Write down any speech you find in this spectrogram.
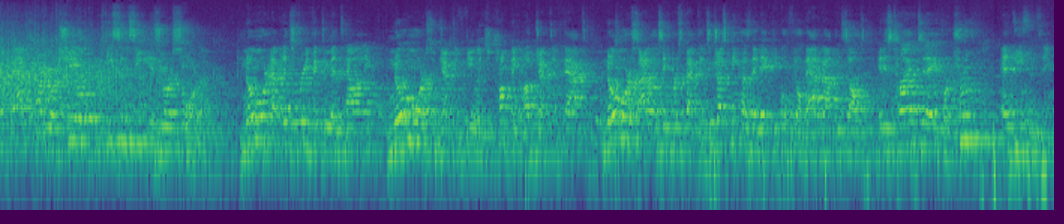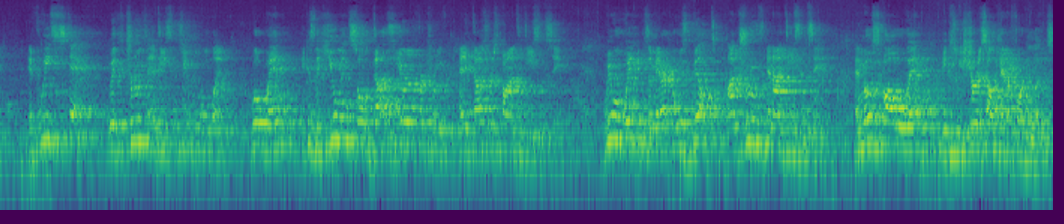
The facts are your shield, decency is your sword. No more evidence-free victim mentality, no more subjective feelings trumping objective facts. no more silencing perspectives just because they make people feel bad about themselves. It is time today for truth and decency. If we stick with truth and decency, we will win. We'll win because the human soul does yearn for truth and it does respond to decency. We will win because America was built on truth and on decency. And most of all, we'll win because we sure as hell can't afford to lose.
